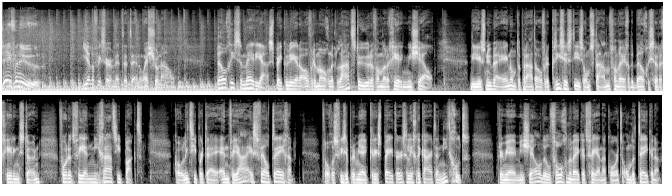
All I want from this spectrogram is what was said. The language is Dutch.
7 uur. Jelle Visser met het NOS-journaal. Belgische media speculeren over de mogelijk laatste uren van de regering Michel. Die is nu bijeen om te praten over de crisis die is ontstaan... vanwege de Belgische regeringssteun voor het VN-migratiepact. Coalitiepartij N-VA is fel tegen. Volgens vicepremier Chris Peters liggen de kaarten niet goed. Premier Michel wil volgende week het VN-akkoord ondertekenen.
